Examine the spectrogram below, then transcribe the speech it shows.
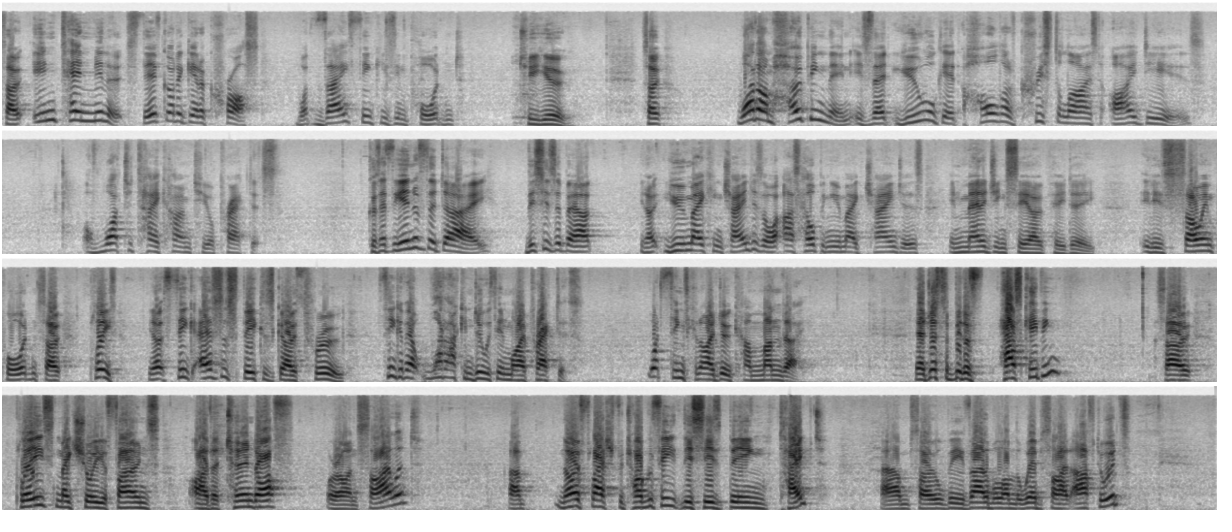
So in 10 minutes, they've got to get across what they think is important to you. So what I'm hoping then is that you will get a whole lot of crystallized ideas of what to take home to your practice. Because at the end of the day, this is about you know, you making changes or us helping you make changes in managing COPD. It is so important. So please, you know, think as the speakers go through, think about what I can do within my practice. What things can I do come Monday? Now, just a bit of housekeeping. So please make sure your phone's either turned off or on silent. Um, no flash photography. This is being taped, um, so it will be available on the website afterwards.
